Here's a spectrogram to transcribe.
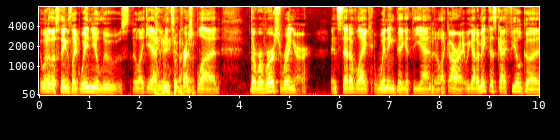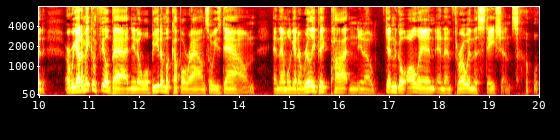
One of those things like when you lose, they're like, yeah, we need some fresh blood. The reverse ringer. Instead of like winning big at the end, they're like, all right, we got to make this guy feel good or we got to make him feel bad. You know, we'll beat him a couple rounds so he's down and then we'll get a really big pot and, you know, get him to go all in and then throw in the station. So,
